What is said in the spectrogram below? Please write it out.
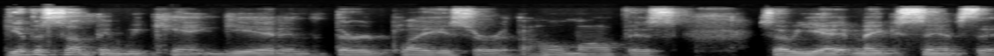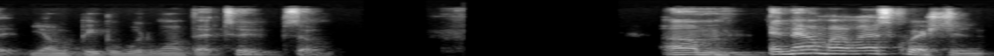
give us something we can't get in the third place or at the home office. So, yeah, it makes sense that young people would want that too. So, um, and now my last question,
